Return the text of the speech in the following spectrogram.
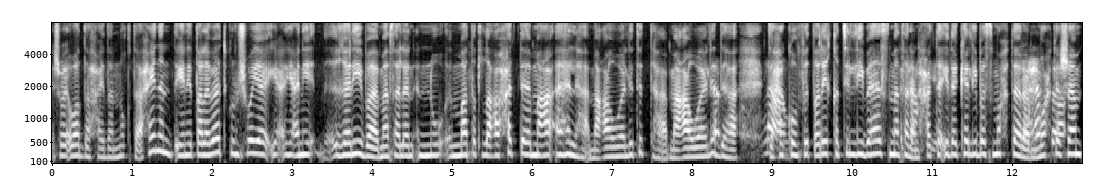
شوي أوضح أيضا نقطة أحيانا يعني طلبات تكون شوية يعني غريبة مثلا أنه ما تطلع حتى مع أهلها مع والدتها مع والدها نعم. تحكم في طريقة اللباس مثلا صحيح. حتى إذا كان لباس محترم محتشم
